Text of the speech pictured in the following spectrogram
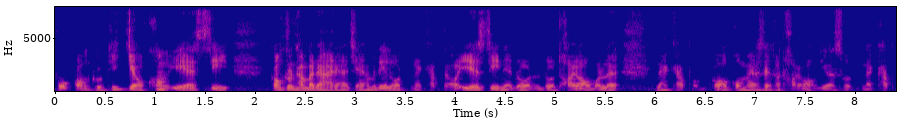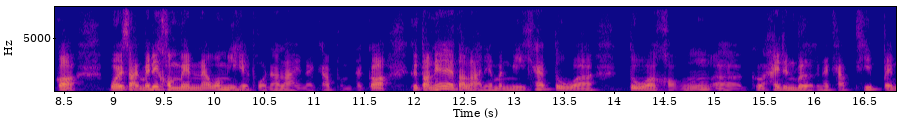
พวกกองทุนที่เกี่ยวข้อง ESG กองทุนธรรมดาเนี่ยอาจจะยังไม่ได้ลดนะครับแต่ว่า ESG เนี่ยโดนโดนถอยออกหมดเลยนะครับผมก็โกลแมนเซก็ถอยออกเยอะสุดนะครับก็บริษัทไม่ได้คอมเมนต์นะว่ามีเหตุผลอะไรนะครับผมแต่ก็คือตอนนี้ในตลาดเนี่ยมันมีแค่ตัวตัวของเอ่อไฮเดนเบิร์กนะครับที่เป็น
